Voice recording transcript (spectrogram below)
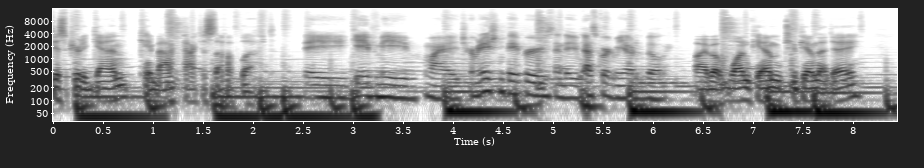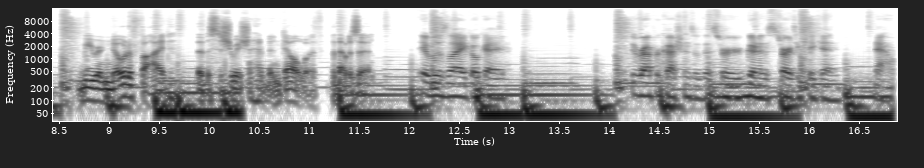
disappeared again, came back, packed his stuff up, left. They gave me my termination papers and they escorted me out of the building. By about 1 p.m., 2 p.m. that day, we were notified that the situation had been dealt with, but that was it. It was like, okay, the repercussions of this are going to start to kick in now.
